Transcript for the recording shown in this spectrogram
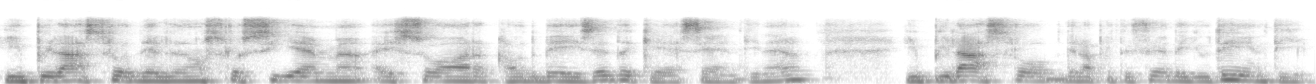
Il pilastro del nostro CM SOAR cloud-based, che è Sentinel, il pilastro della protezione degli utenti,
